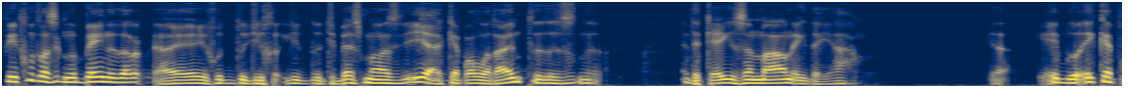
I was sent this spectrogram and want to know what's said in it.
je het goed als ik mijn benen daar... Ja, goed, doe je, je doet je best maar. Ja, ik heb alle ruimte. Dus, eh, en toen keken ze me aan. Ik dacht, ja... ja ik, bedoel, ik heb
